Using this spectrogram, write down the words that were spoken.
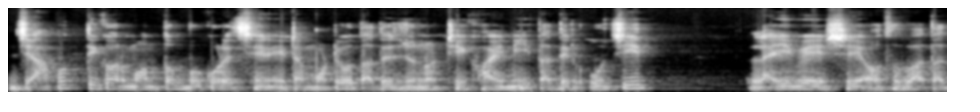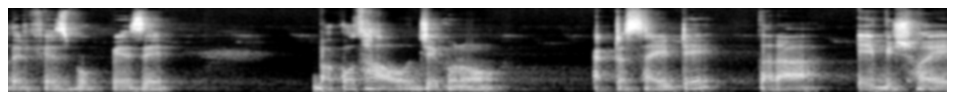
যে আপত্তিকর মন্তব্য করেছেন, এটা মোটেও তাদের জন্য ঠিক হয়নি। তাদের উচিত লাইভে এসে অথবা তাদের ফেসবুক পেজে বা কোথাও যে কোনো একটা সাইটে তারা এ বিষয়ে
